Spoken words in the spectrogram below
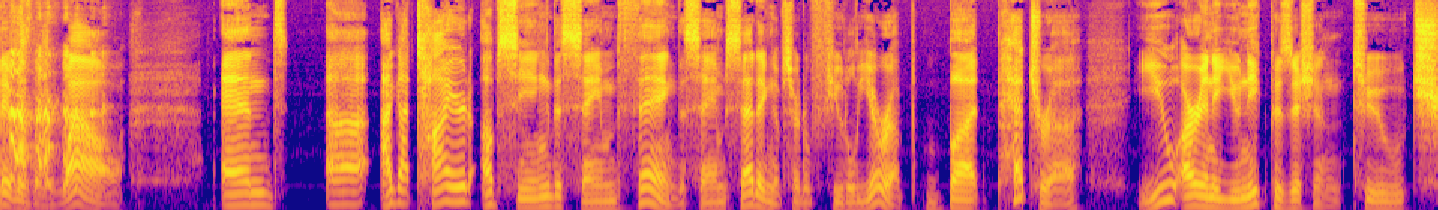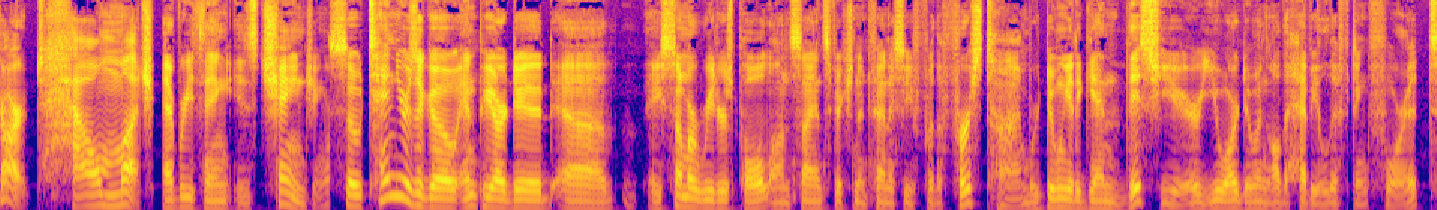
It was like wow, and uh, I got tired of seeing the same thing, the same setting of sort of feudal Europe. But Petra you are in a unique position to chart how much everything is changing. So, 10 years ago, NPR did uh, a summer readers poll on science fiction and fantasy for the first time. We're doing it again this year. You are doing all the heavy lifting for it.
